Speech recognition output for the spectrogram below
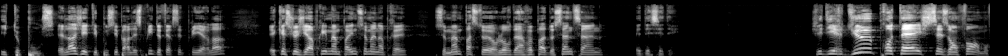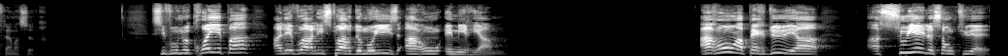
il te pousse. Et là, j'ai été poussé par l'esprit de faire cette prière-là. Et qu'est-ce que j'ai appris? Même pas une semaine après, ce même pasteur, lors d'un repas de Sainte-Seine, est décédé. Je vais dire, Dieu protège ses enfants, mon frère, ma soeur. Si vous ne me croyez pas, allez voir l'histoire de Moïse, Aaron et Myriam. Aaron a perdu et a, souillé le sanctuaire.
